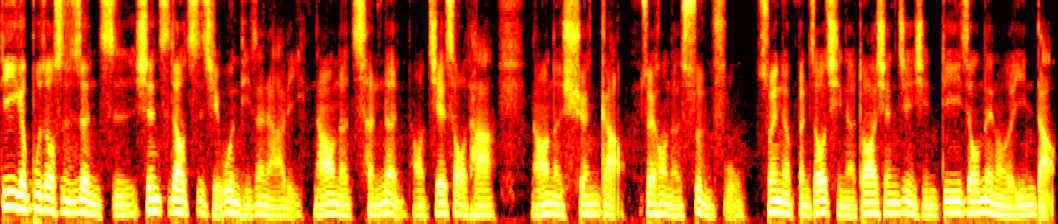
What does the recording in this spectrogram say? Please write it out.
第一个步骤是认知，先知道自己问题在哪里，然后呢承认，然后接受它，然后呢宣告，最后呢顺服。所以呢，本周起呢都要先进行第一周内容的引导，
